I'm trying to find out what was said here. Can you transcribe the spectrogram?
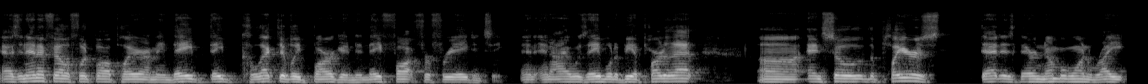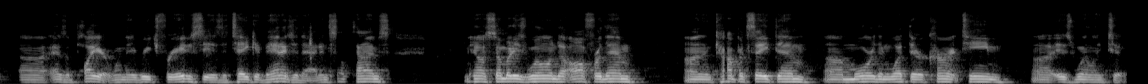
as an NFL football player. I mean, they they collectively bargained and they fought for free agency, and and I was able to be a part of that. Uh, and so the players, that is their number one right uh, as a player when they reach free agency is to take advantage of that. And sometimes, you know, somebody's willing to offer them uh, and compensate them uh, more than what their current team uh, is willing to.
